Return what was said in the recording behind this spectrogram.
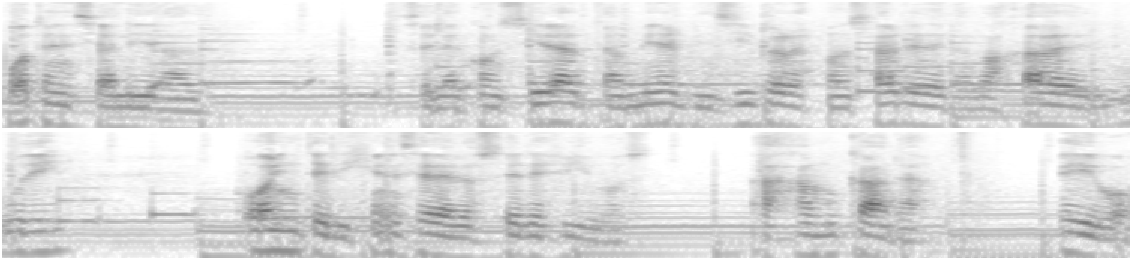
potencialidad. Se le considera también el principio responsable de la bajada del Buddhi o inteligencia de los seres vivos. Ahamkara, ego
